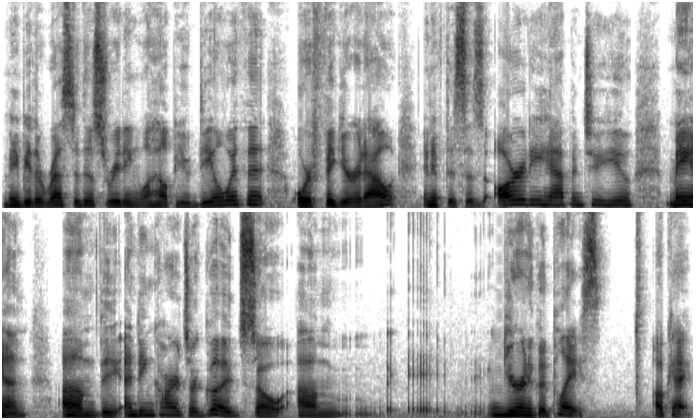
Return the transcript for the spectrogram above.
maybe the rest of this reading will help you deal with it or figure it out. And if this has already happened to you, man, um, the ending cards are good, so um, you're in a good place. Okay,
